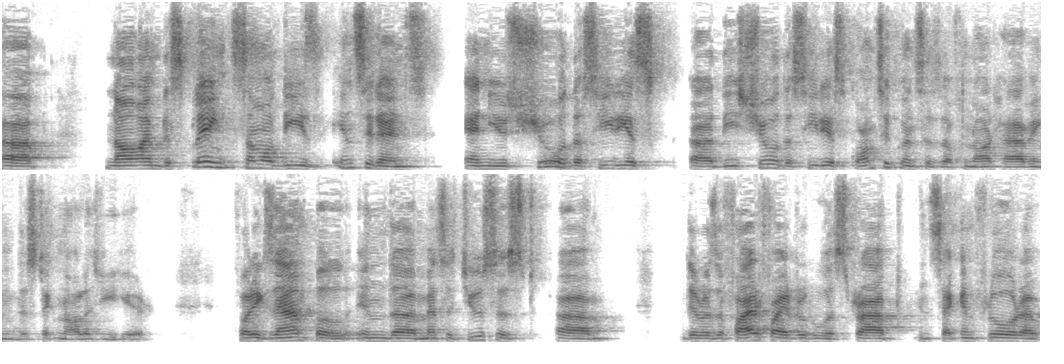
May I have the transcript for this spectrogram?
Uh, now I'm displaying some of these incidents and you show the serious, uh, these show the serious consequences of not having this technology here. For example, in the Massachusetts um, there was a firefighter who was trapped in second floor of,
